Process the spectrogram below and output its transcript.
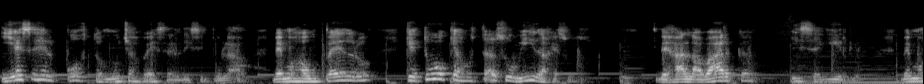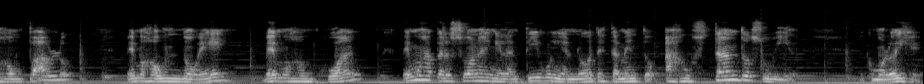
Y ese es el costo muchas veces del discipulado. Vemos a un Pedro que tuvo que ajustar su vida a Jesús, dejar la barca y seguirlo. Vemos a un Pablo, vemos a un Noé, vemos a un Juan, vemos a personas en el Antiguo y en el Nuevo Testamento ajustando su vida. Y como lo dije,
